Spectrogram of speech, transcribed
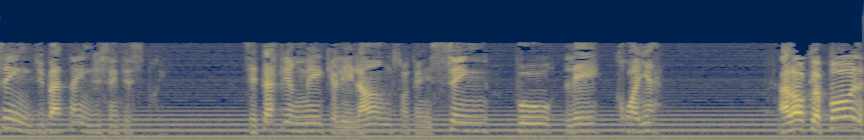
signe du baptême du Saint-Esprit c'est affirmer que les langues sont un signe pour les croyants. Alors que Paul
